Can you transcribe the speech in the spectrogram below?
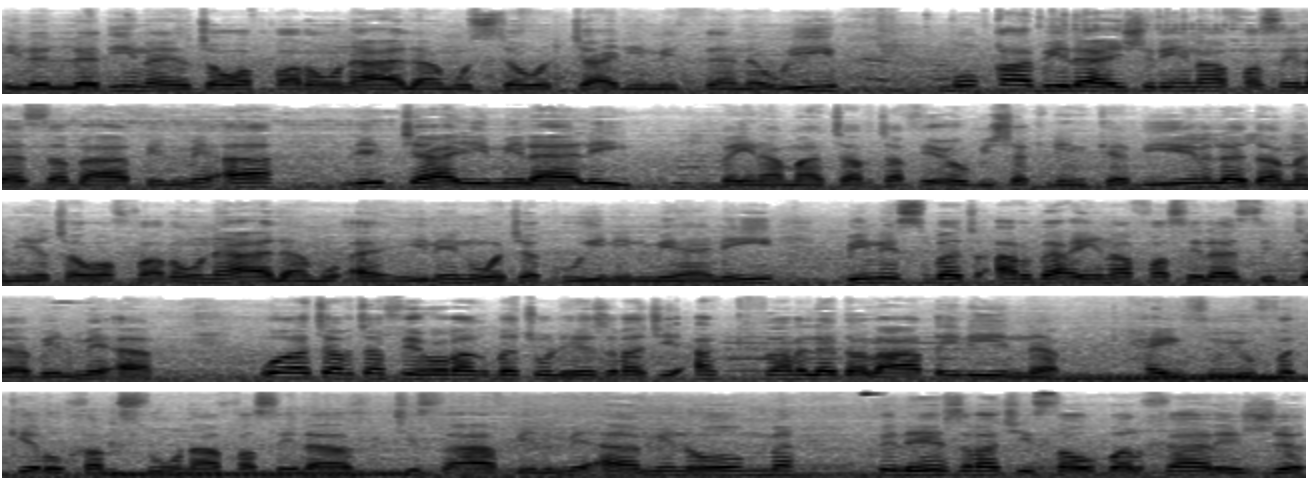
إلى الذين يتوفرون على مستوى التعليم الثانوي مقابل 20.7% للتعليم العالي. بينما ترتفع بشكل كبير لدى من يتوفرون على مؤهل وتكوين مهني بنسبة 40.6% وترتفع رغبة الهجرة أكثر لدى العاطلين حيث يفكر 50.9% منهم في الهجرة صوب الخارج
